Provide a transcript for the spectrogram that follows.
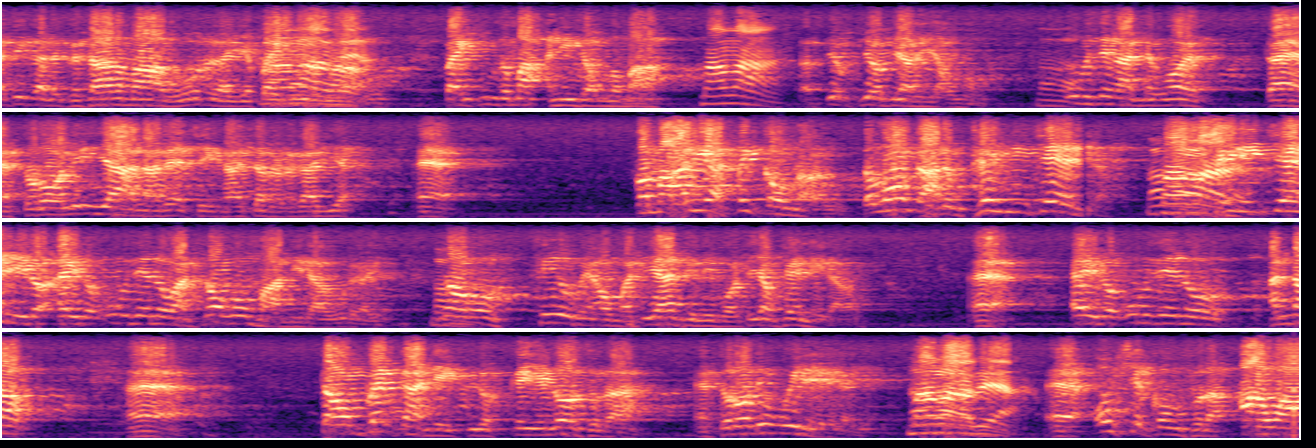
အတိတ်ကလည်းကစားသမားကိုတကယ်ကြီးပိုက်ကျူးသမားကိုပိုက်ကျူးသမားအနီတောင်သမားမှန်ပါပြောပြောပြရအောင်ပေါ့မှန်ပါဥပဒေကတော့တော်တော်လေးရလာတဲ့အချိန်ခါကျတော့တကယ်ကြီးအဲသမားကြီးကသိကောင်းတာလို့တလောကတော့ထိန်ကြီးကျဲနေတာမှန်ပါထိန်ကြီးကျဲနေတော့အဲ့တော့ဥပဒေတော့တော့ကုန်းမာနေတာဟုတ်တယ်တော့ကုန်းဆေးရုံအောင်မှာတရားစင်လေးပေါ်တယောက်ထည့်နေတာအဲအဲ့တော့ဥပဒေတော့အနောက်အဲ တောင်ဘက်ကနေပြီးတော့ကေရတော့ဆိုတာအဲတော်တော်လေးဝေးတယ်တကယ်ကြီးမှန်ပါဗျာအဲအုတ်ရှစ်ကုန်းဆိုတာအာဝါ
